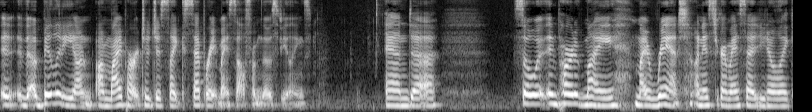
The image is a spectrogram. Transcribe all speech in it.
the ability on on my part to just like separate myself from those feelings. And uh, so in part of my my rant on instagram i said you know like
